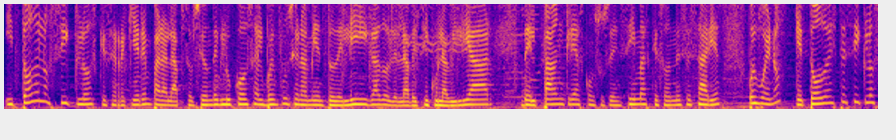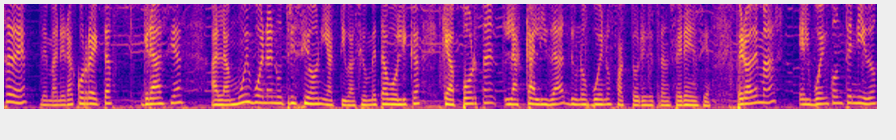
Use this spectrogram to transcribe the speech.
y todos los ciclos que se requieren para la absorción de glucosa, el buen funcionamiento del hígado, de la vesícula biliar, del páncreas con sus enzimas que son necesarias, pues bueno, que todo este ciclo se dé de manera correcta gracias a la muy buena nutrición y activación metabólica que aportan la calidad de unos buenos factores de transferencia. Pero además, el buen contenido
